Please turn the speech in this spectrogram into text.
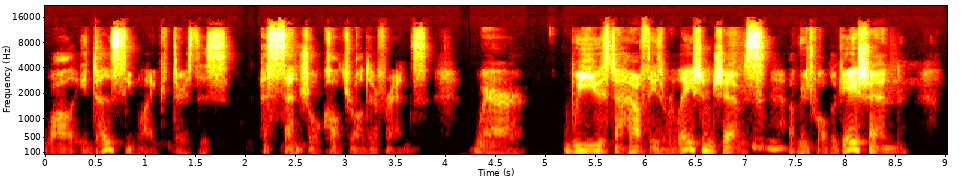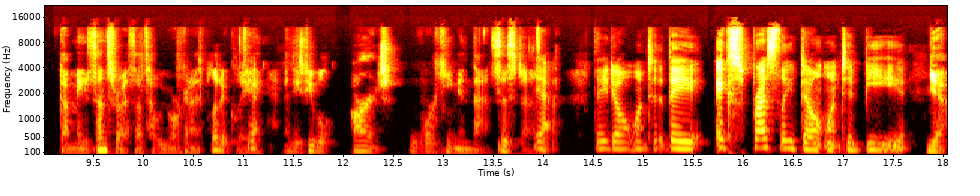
while it does seem like there's this essential cultural difference where we used to have these relationships Mhm. of mutual obligation that made sense for us. That's how we organize politically. Yeah. And these people aren't working in that system. Yeah. They don't want to. They expressly don't want to be Yeah.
